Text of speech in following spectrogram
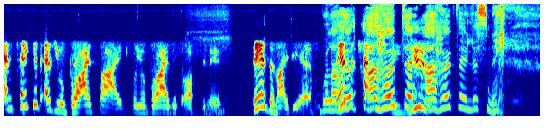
and take it as your braai side for your braai this afternoon. There's an idea. Well, I There's hope, a challenge I hope that. I hope they're listening.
